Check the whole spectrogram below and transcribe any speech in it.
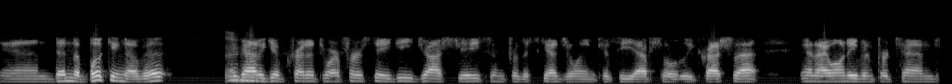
And then the booking of it, I Mhm. got to give credit to our first AD, Josh Jason, for the scheduling because he absolutely crushed that. And I won't even pretend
